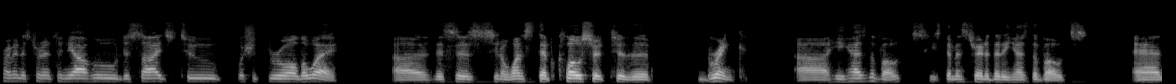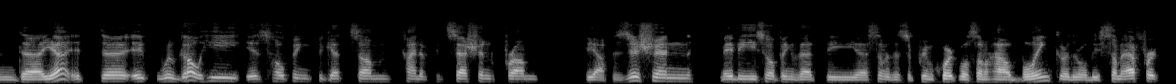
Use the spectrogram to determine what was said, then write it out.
Prime Minister Netanyahu decides to push it through all the way. Uh, this is, you know, one step closer to the brink. Uh, he has the votes. He's demonstrated that he has the votes and uh, yeah, it uh, it will go. He is hoping to get some kind of concession from the opposition. Maybe he's hoping that the uh, some of the Supreme Court will somehow blink, or there will be some effort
